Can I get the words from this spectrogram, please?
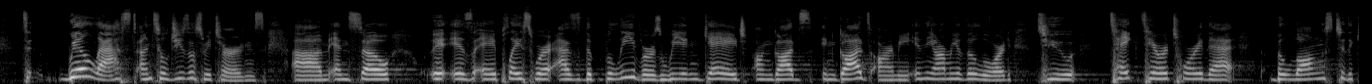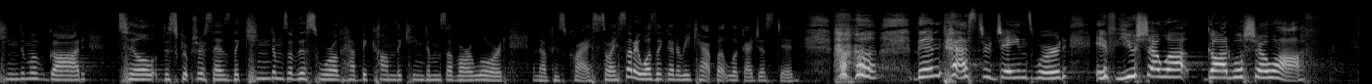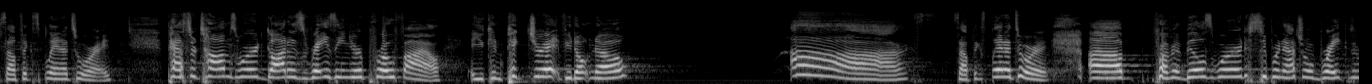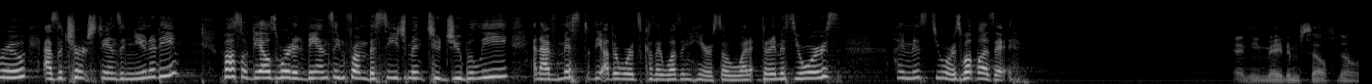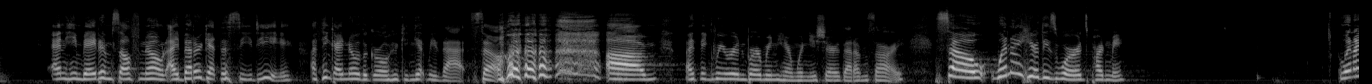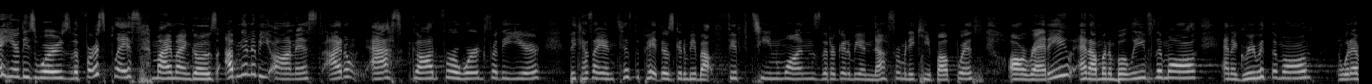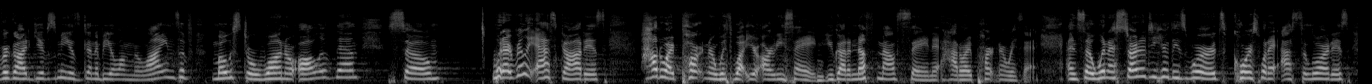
will last until Jesus returns. Um, and so it is a place where as the believers we engage on God's in God's army in the army of the Lord to take territory that belongs to the kingdom of God till the scripture says the kingdoms of this world have become the kingdoms of our Lord and of his Christ. So I said I wasn't going to recap, but look, I just did. then Pastor Jane's word, if you show up, God will show off. Self explanatory. Pastor Tom's word, God is raising your profile. You can picture it if you don't know. Ah, self explanatory. Uh, Prophet Bill's word, supernatural breakthrough as the church stands in unity. Apostle Gale's word, advancing from besiegement to jubilee. And I've missed the other words because I wasn't here. So what, did I miss yours? I missed yours. What was it? And he made himself known. And he made himself known. I better get the CD. I think I know the girl who can get me that. So um, I think we were in Birmingham when you shared that. I'm sorry. So when I hear these words, pardon me, when I hear these words, the first place my mind goes, I'm going to be honest. I don't ask God for a word for the year because I anticipate there's going to be about 15 ones that are going to be enough for me to keep up with already. And I'm going to believe them all and agree with them all. And whatever God gives me is going to be along the lines of most or one or all of them. So, what I really ask God is, how do I partner with what you're already saying? You got enough mouths saying it. How do I partner with it? And so when I started to hear these words, of course, what I asked the Lord is,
